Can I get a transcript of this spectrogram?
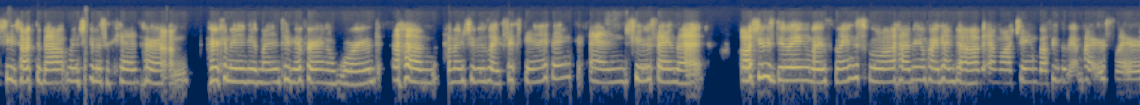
She talked about when she was a kid, her um, her community wanted to give her an award um, when she was like 16, I think, and she was saying that all she was doing was going to school, having a part-time job, and watching Buffy the Vampire Slayer.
